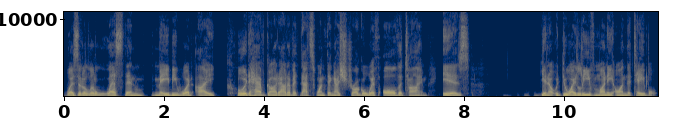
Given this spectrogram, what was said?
Was it a little less than maybe what I could have got out of it? That's one thing I struggle with all the time is you know, do I leave money on the table?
